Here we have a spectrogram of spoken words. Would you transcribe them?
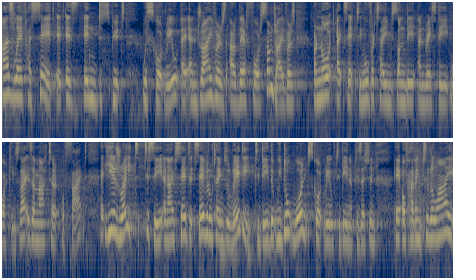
As Lev has said, it is in dispute with ScotRail, and drivers are therefore, some drivers, are not accepting overtime, Sunday and rest day working. So that is a matter of fact. Uh, he is right to say, and I've said it several times already today, that we don't want ScotRail to be in a position uh, of having to rely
